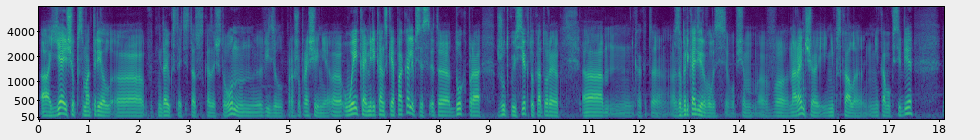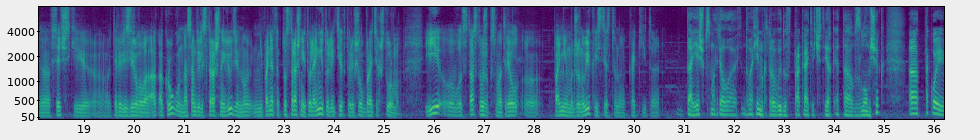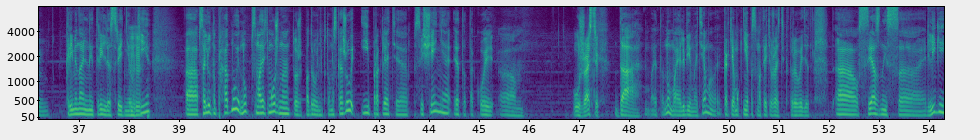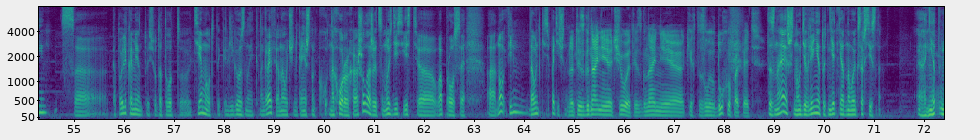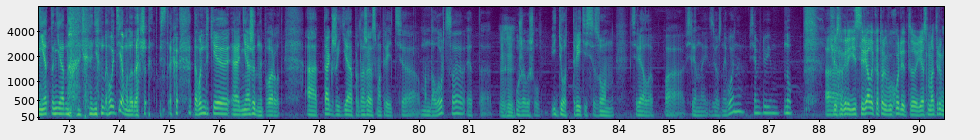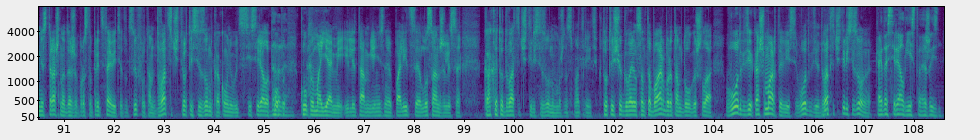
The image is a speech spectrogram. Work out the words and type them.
А, Я еще посмотрел, а, вот не даю, кстати, Стасу сказать, что он видел, прошу прощения, э, Уэйк «Американский апокалипсис» — это док про жуткую секту, которая, а, как это, забаррикадировалась, в общем, в, на ранчо и не пускала никого к себе э, всячески э, терроризировала округу. На самом деле страшные люди, но непонятно, кто страшнее, то ли они, то ли те, кто решил брать их штурмом. И э, вот Стас тоже посмотрел, э, помимо Джона Уика, естественно, какие-то... Да, я еще посмотрел э, два фильма, которые выйдут в прокате в четверг. Это «Взломщик», а, такой криминальный триллер средней руки. А, Абсолютно проходной, ну, посмотреть можно, тоже подробнее потом расскажу. И «Проклятие посвящения» — это такой... ам, Ужастик. Да, это, ну, моя любимая тема. Как я мог не посмотреть ужастик, который выйдет, А, связанный с э, религией, с э, католиками. То есть вот эта вот э, тема, вот эта религиозная иконография, она очень, конечно, на хоррор хорошо ложится, но здесь есть вопросы. А, Но фильм довольно-таки симпатичный. Но это изгнание чего? Это изгнание каких-то злых духов опять? Ты знаешь, на удивление, тут нет ни одного эксорциста. Э, Нет, нет ни, одного, ни одного демона даже. То есть такой довольно-таки э, неожиданный поворот. А также я продолжаю смотреть э, «Мандалорца». Это Мгм. уже вышел, идет третий сезон сериала по вселенной Звездные войны, всем любимым. Ну, а, Честно говоря, есть сериалы, которые выходят, э, я смотрю, мне страшно даже просто представить эту цифру. Там 24 сезон какого-нибудь се- сериала «Копы», да-да-да. «Копы Майами» или там, я не знаю, «Полиция Лос-Анджелеса». Как это 24 сезона можно смотреть? Кто-то еще говорил, «Санта-Барбара» там долго шла. Вот где кошмар-то весь, вот где. 24 сезона. Когда сериал есть твоя жизнь.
